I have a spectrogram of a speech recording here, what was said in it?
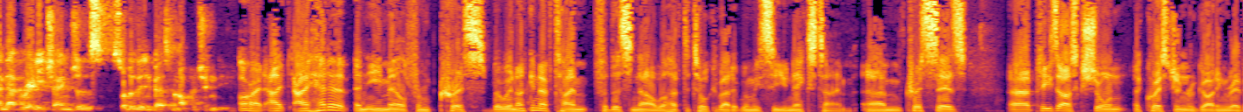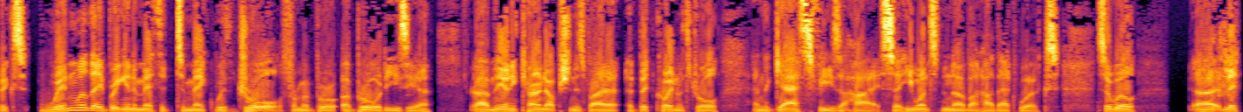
and that really changes sort of the investment opportunity. All right. I, I had a, an email from Chris, but we're not going to have time for this now. We'll have to talk about it when we see you next time. Um, Chris says, uh, please ask Sean a question regarding Revix. When will they bring in a method to make withdrawal from abro- abroad easier? Um, the only current option is via a Bitcoin withdrawal, and the gas fees are high. So he wants to know about how that works. So we'll uh, let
